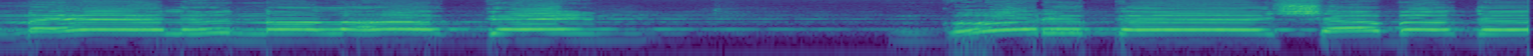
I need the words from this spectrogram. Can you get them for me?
ਮੈਲ ਨ ਲਾਗੈ। ਗੁਰ ਕੈ ਸ਼ਬਦ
